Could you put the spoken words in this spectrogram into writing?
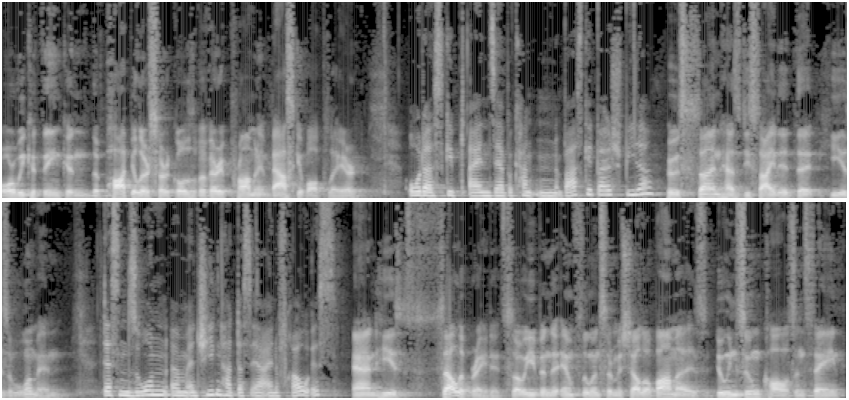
Or we could think in the popular circles of a very prominent basketball player Oder es gibt einen sehr bekannten Basketballspieler, whose son has decided that he is a woman, dessen Sohn ähm, entschieden hat, dass er eine Frau ist. and he is celebrated. So even the influencer Michelle Obama is doing Zoom calls and saying,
